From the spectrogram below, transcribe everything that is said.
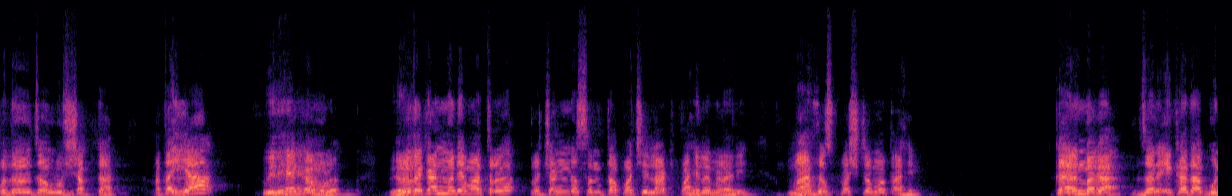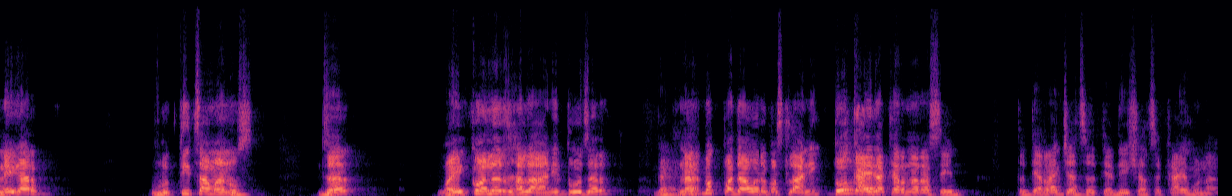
पदं जाऊ शकतात. आता या विधेयकामुळं विरोधकांमध्ये मात्र प्रचंड संतापाची लाट पाहायला मिळाली. माझं स्पष्ट मत आहे. कारण बघा जर एखादा गुन्हेगार वृत्तीचा माणूस जर व्हाईट कॉलर झाला आणि तो जर घटनात्मक पदावर बसला आणि तो कायदा करणार असेल तर त्या राज्याचं त्या देशाचं काय होणार?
